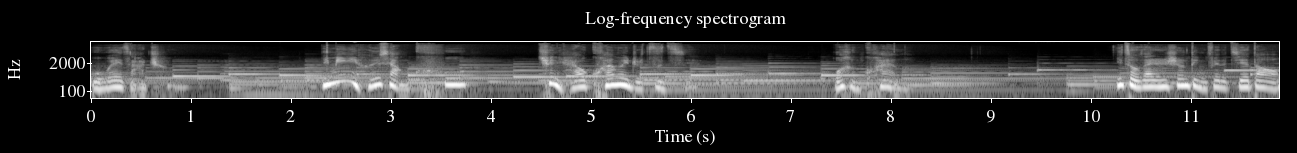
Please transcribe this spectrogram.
五味杂陈。明明你很想哭，却你还要宽慰着自己：“我很快乐。”你走在人声鼎沸的街道，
